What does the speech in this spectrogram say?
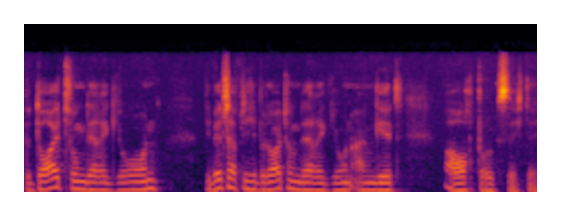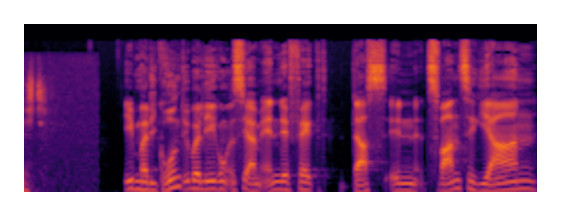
Bedeutung der Region, die wirtschaftliche Bedeutung der Region angeht, auch berücksichtigt eben mal die Grundüberlegung ist ja im Endeffekt, dass in 20 Jahren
